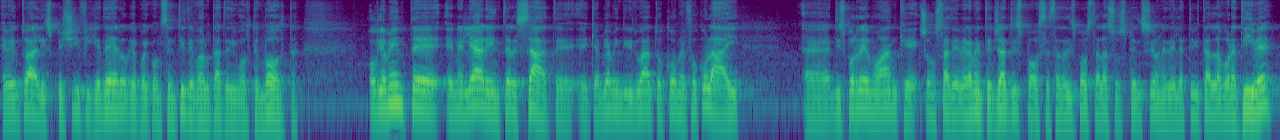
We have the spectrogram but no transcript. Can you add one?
eventuali specifiche deroghe poi consentite e valutate di volta in volta. Ovviamente eh, nelle aree interessate eh, che abbiamo individuato come focolai eh, disporremo anche, sono state veramente già disposte, è stata disposta la sospensione delle attività lavorative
